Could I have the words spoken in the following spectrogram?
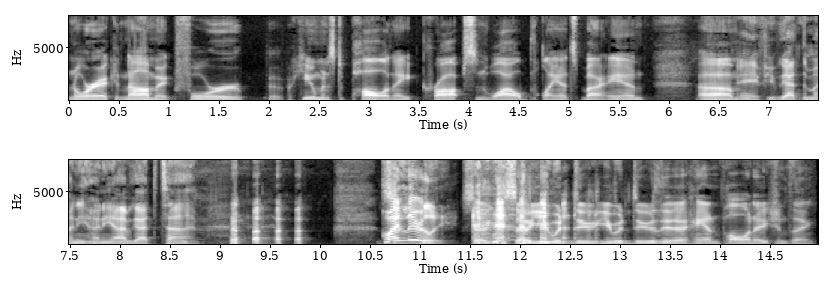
nor economic for uh, humans to pollinate crops and wild plants by hand. Um, Hey, if you've got the money, honey, I've got the time. Quite literally. So so you would do you would do the hand pollination thing,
